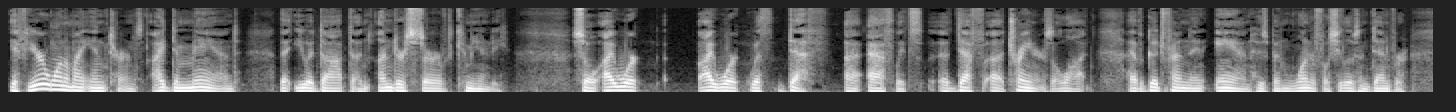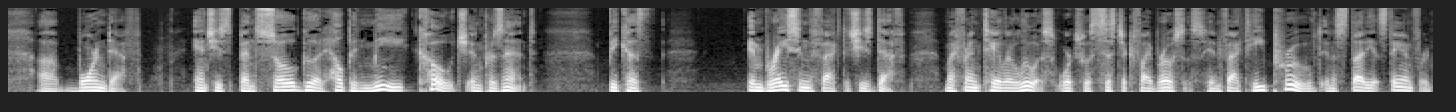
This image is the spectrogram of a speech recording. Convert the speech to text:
If you're one of my interns, I demand that you adopt an underserved community. So I work I work with deaf uh, athletes, uh, deaf uh, trainers a lot. I have a good friend named Anne who's been wonderful. She lives in Denver, uh, born deaf, and she's been so good helping me coach and present because embracing the fact that she's deaf. My friend Taylor Lewis works with cystic fibrosis. In fact, he proved in a study at Stanford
